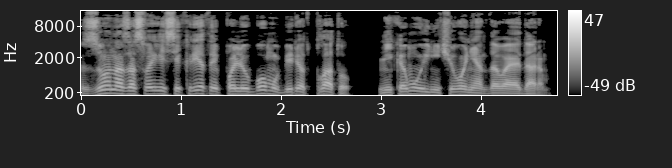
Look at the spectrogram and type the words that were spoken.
«Зона за свои секреты по-любому берет плату, никому и ничего не отдавая даром».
